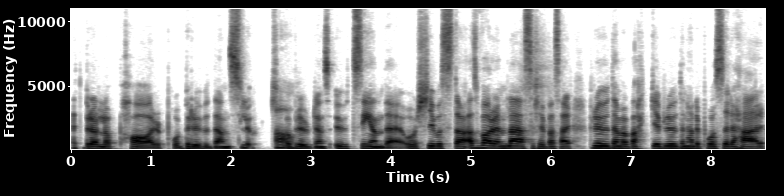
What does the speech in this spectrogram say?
ett bröllop har på brudens look Ja. och brudens utseende. Och she was alltså vad den läser sig bara så här, bruden var vacker, bruden hade på sig det här.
